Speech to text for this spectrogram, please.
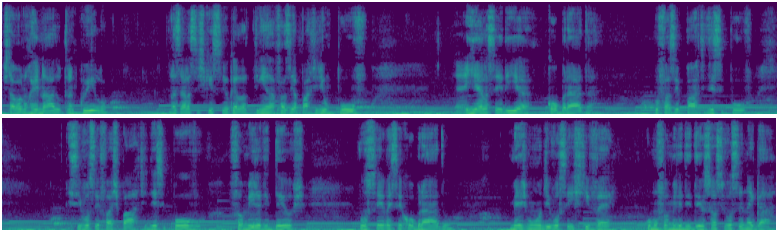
estava no reinado tranquilo, mas ela se esqueceu que ela tinha fazia parte de um povo é, e ela seria cobrada por fazer parte desse povo. E se você faz parte desse povo, família de Deus, você vai ser cobrado mesmo onde você estiver, como família de Deus, só se você negar,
